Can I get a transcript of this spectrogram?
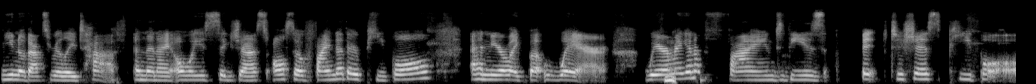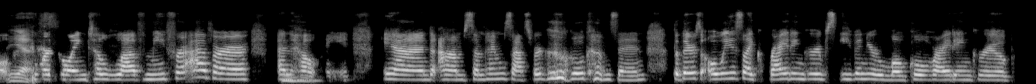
you know that's really tough and then i always suggest also find other people and you're like but where where am i going to find these fictitious people yes. who are going to love me forever and mm-hmm. help me. And um, sometimes that's where Google comes in. But there's always like writing groups, even your local writing group.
